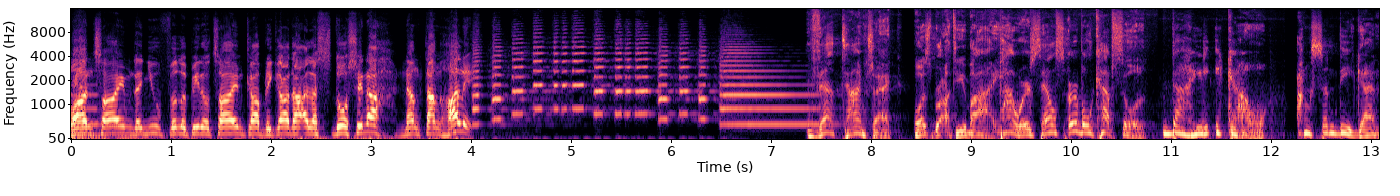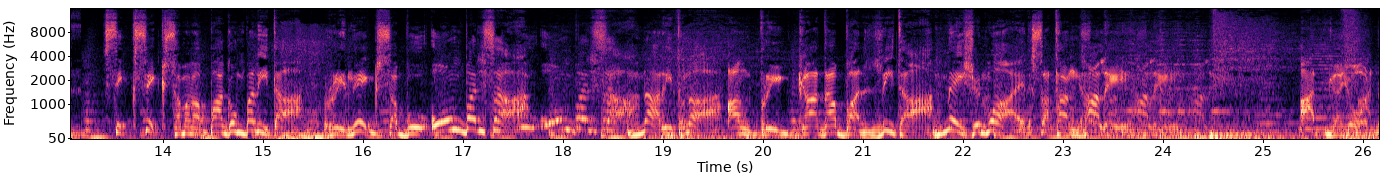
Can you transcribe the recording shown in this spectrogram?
One time, the new Filipino time, kabrigada alas 12 na ng tanghali. That time check was brought to you by Power Cells Herbal Capsule. Dahil ikaw ang sandigan. Siksik sa mga bagong balita. Rinig sa buong bansa. Buong bansa. Narito na ang Brigada Balita Nationwide sa tanghali. At ngayon,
